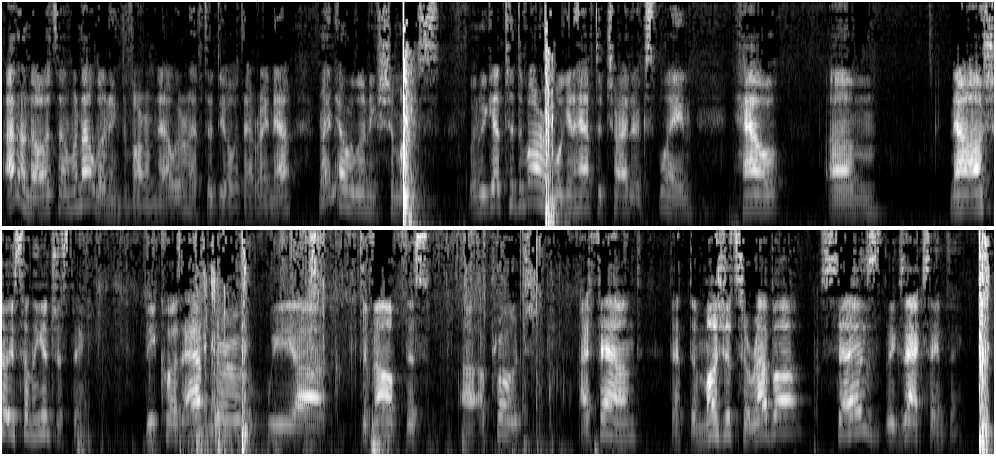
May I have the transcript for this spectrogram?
I don't know. It's, we're not learning Devarim now. We don't have to deal with that right now. Right now, we're learning Shemais. When we get to Devarim, we're going to have to try to explain how. Um, now, I'll show you something interesting because after we uh, developed this uh, approach, I found that the Majid Rebbe says the exact same thing.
